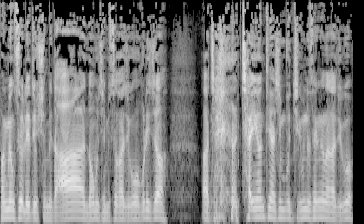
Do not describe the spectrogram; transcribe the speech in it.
박명수 레디오쇼입니다. 아, 너무 재밌어가지고, 우리 저, 아, 자, 자이언티 하신 분 지금도 생각나가지고,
